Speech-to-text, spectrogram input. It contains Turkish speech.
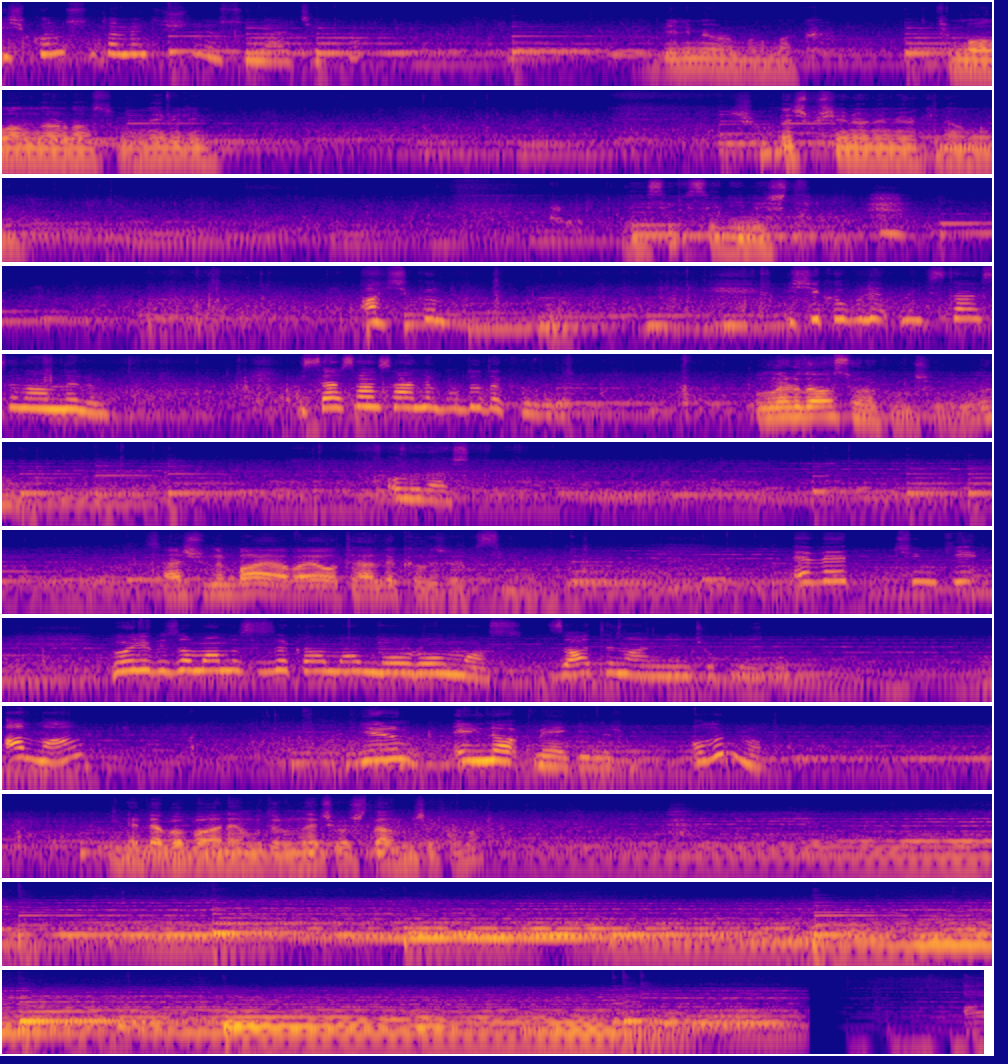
İş konusunda ne düşünüyorsun gerçekten? Bilmiyorum Irmak. Tüm bu olanlardan sonra ne bileyim. Şu an hiçbir şeyin önemi yok inan bana. Neyse ki sen iyileştin. Aşkım. İşi kabul etmek istersen anlarım. İstersen seninle burada da kalırım. Bunları daha sonra konuşalım olur mu? Olur aşkım. Sen şimdi baya baya otelde kalacaksın yani. Evet çünkü böyle bir zamanda size kalmam doğru olmaz. Zaten annen çok üzgün. Ama yarın elini öpmeye gelirim. Olur mu? Yine de babaannem bu durumdan hiç hoşlanmayacak ama.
